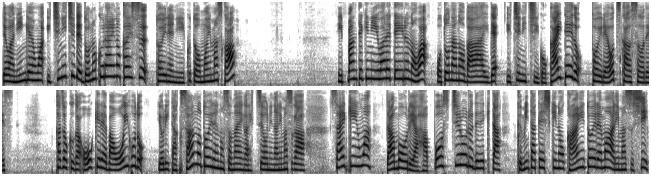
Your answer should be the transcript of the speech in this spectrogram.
では人間は1日でどのくらいの回数トイレに行くと思いますか？一般的に言われているのは大人の場合で1日5回程度トイレを使うそうです。家族が多ければ多いほど、よりたくさんのトイレの備えが必要になりますが、最近は段ボールや発泡スチロールでできた組み立て式の簡易トイレもありますし、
